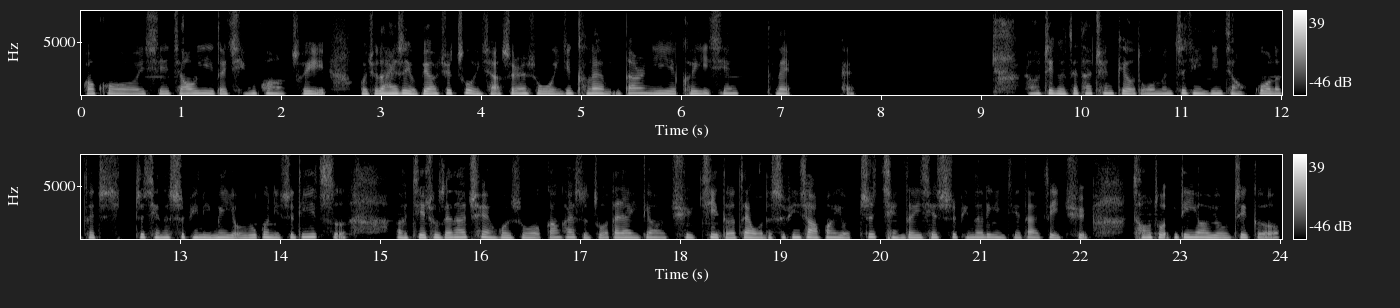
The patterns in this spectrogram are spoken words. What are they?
包括一些交易的情况，所以我觉得还是有必要去做一下。虽然说我已经 claim，当然你也可以先 claim。然后这个在它 Chain Guild，我们之前已经讲过了，在之之前的视频里面有。如果你是第一次，呃，接触在它 Chain，或者说刚开始做，大家一定要去记得，在我的视频下方有之前的一些视频的链接，大家自己去操作。一定要有这个，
